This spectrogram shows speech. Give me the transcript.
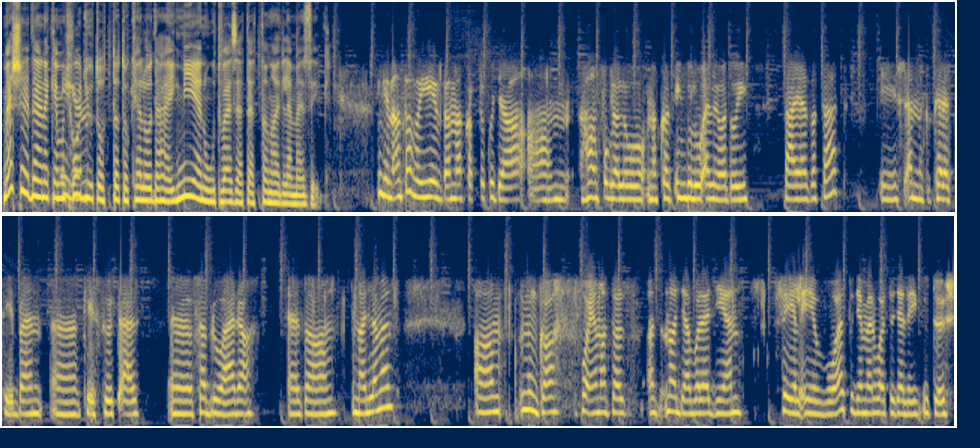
Meséld el nekem, hogy Igen. hogy jutottatok el odáig, milyen út vezetett a nagy lemezig? Igen, a tavalyi évben megkaptuk ugye a, a hangfoglalónak az induló előadói pályázatát, és ennek a keretében uh, készült el uh, februárra ez a nagylemez. A munka folyamat az, az nagyjából egy ilyen fél év volt, ugye mert volt egy elég ütős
